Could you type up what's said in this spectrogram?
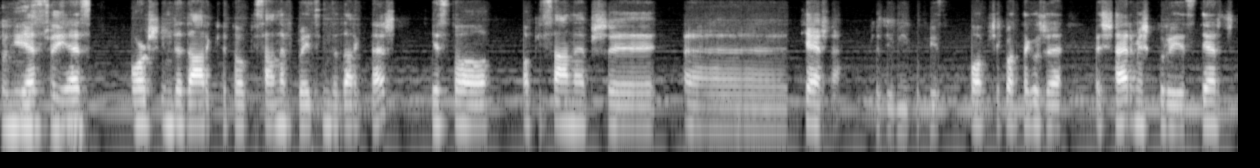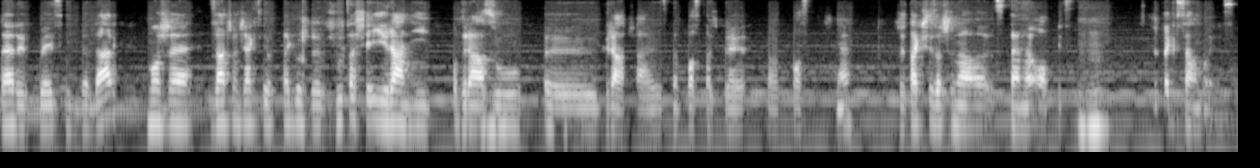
to nie jest, Jest, jest Forge in the Dark, to opisane w Blades in the Dark też. Jest to opisane przy e, tierze przeciwników. Jest po- przykład tego, że szermierz, który jest tier 4 w Blades in the Dark, może zacząć akcję od tego, że wrzuca się i rani od razu y, gracza. Jest na postać, grę, postać, nie? Że tak się zaczyna scenę opis. Mhm. Że tak samo jest.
